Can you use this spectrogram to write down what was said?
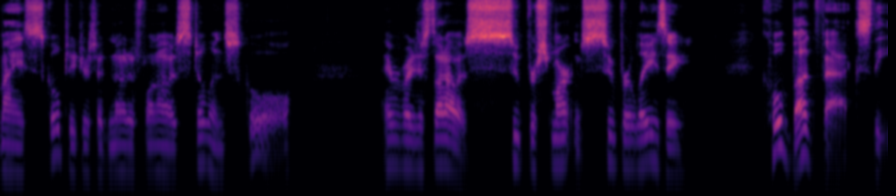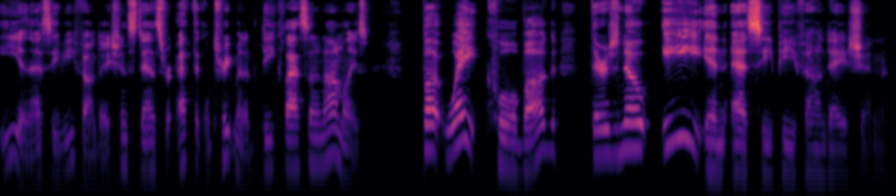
my school teachers had noticed when i was still in school. Everybody just thought i was super smart and super lazy. Cool bug facts. The e in scp foundation stands for ethical treatment of d-class and anomalies. But wait, cool bug, there's no E in SCP Foundation.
